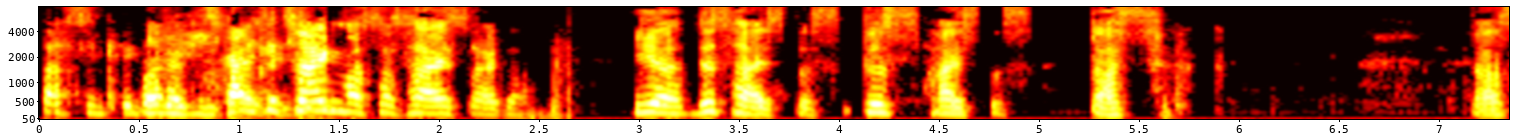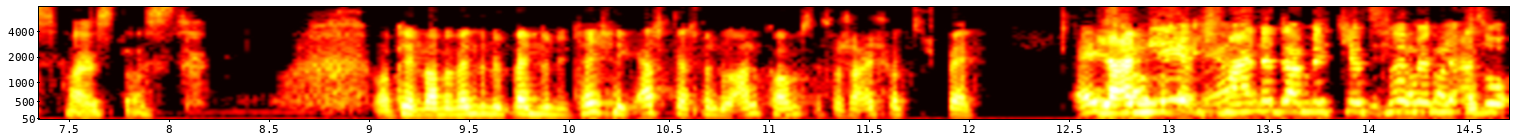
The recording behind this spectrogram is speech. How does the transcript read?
Was Warte, das kann ich dir zeigen, was das heißt, Alter. Hier, das heißt es. Das heißt es. Das. Das heißt das. Okay, aber wenn du, wenn du die Technik erst klärst, wenn du ankommst, ist wahrscheinlich schon zu spät. Ey, ja, nee, ich meine damit jetzt, ne, wenn, also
